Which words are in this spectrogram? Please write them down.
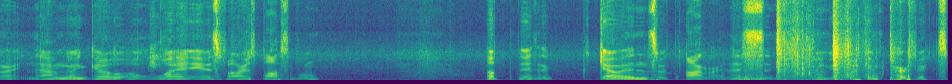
Alright, now I'm going to go away as far as possible. Up, oh, there's a skeletons with armor. This is to be fucking perfect.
